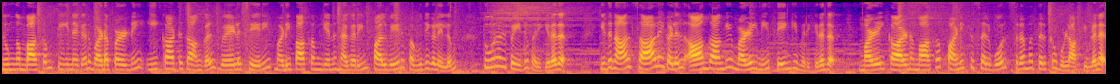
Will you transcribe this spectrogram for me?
நுங்கம்பாக்கம் தீநகர் வடபழனி ஈக்காட்டு தாங்கல் வேளச்சேரி மடிப்பாக்கம் என நகரின் பல்வேறு பகுதிகளிலும் தூரல் பெய்து வருகிறது. இதனால் சாலைகளில் ஆங்காங்கே மழை நீர் தேங்கி வருகிறது. மழை காரணமாக பணிக்கு செல்வோர் சிரமத்திற்கு உள்ளாகியுள்ளனர்.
